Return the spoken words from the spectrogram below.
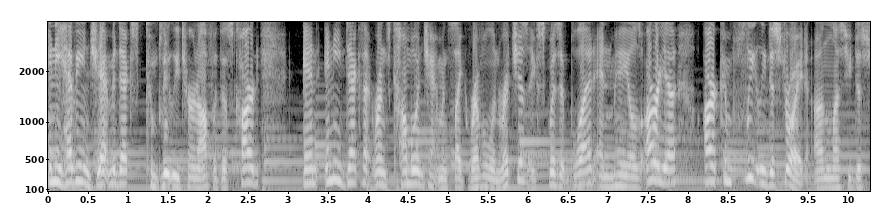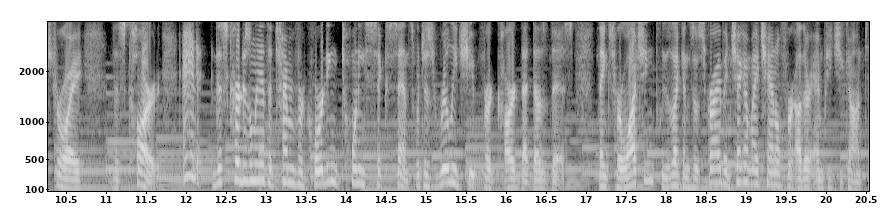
Any heavy enchantment decks completely turn off with this card, and any deck that runs combo enchantments like Revel in Riches, Exquisite Blood, and Mayael's Aria are completely destroyed unless you destroy this card. And this card is only at the time of recording 26 cents, which is really cheap for a card that does this. Thanks for watching, please like and subscribe, and check out my channel for other MTG content.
